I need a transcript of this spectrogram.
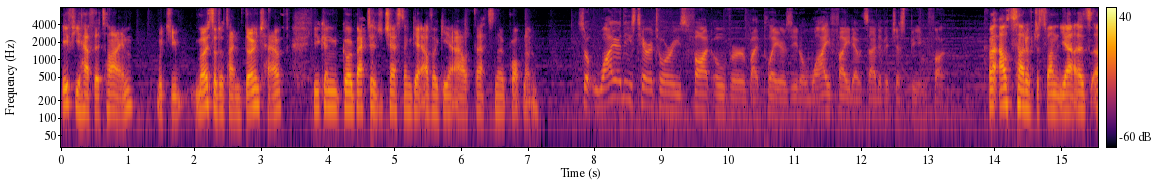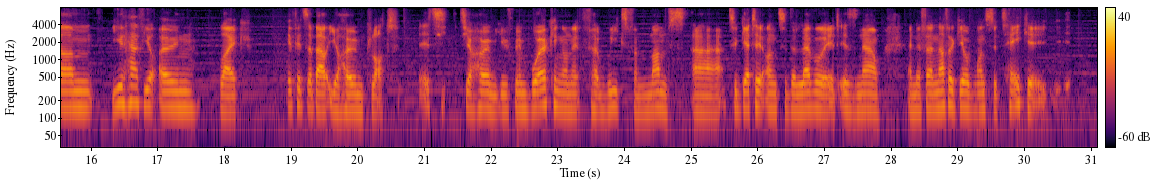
if you have the time, which you most of the time don't have, you can go back to the chest and get other gear out. That's no problem. So why are these territories fought over by players? You know, why fight outside of it just being fun? But outside of just fun, yeah, it's um, you have your own like, if it's about your home plot, it's it's your home. You've been working on it for weeks, for months, uh, to get it onto the level it is now. And if another guild wants to take it,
